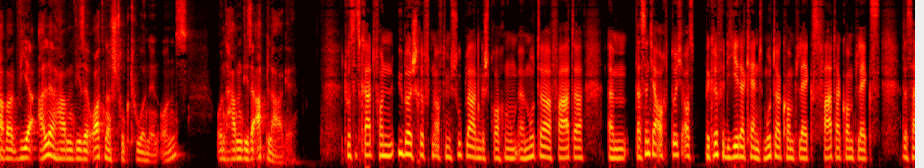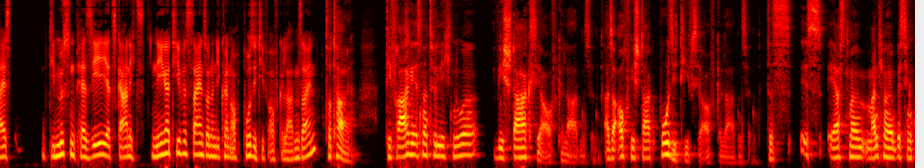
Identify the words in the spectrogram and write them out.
aber wir alle haben diese Ordnerstrukturen in uns und haben diese Ablage. Du hast jetzt gerade von Überschriften auf dem Schubladen gesprochen, äh, Mutter, Vater. Ähm, das sind ja auch durchaus Begriffe, die jeder kennt. Mutterkomplex, Vaterkomplex. Das heißt, die müssen per se jetzt gar nichts Negatives sein, sondern die können auch positiv aufgeladen sein. Total. Die Frage ist natürlich nur, wie stark sie aufgeladen sind. Also auch wie stark positiv sie aufgeladen sind. Das ist erstmal manchmal ein bisschen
